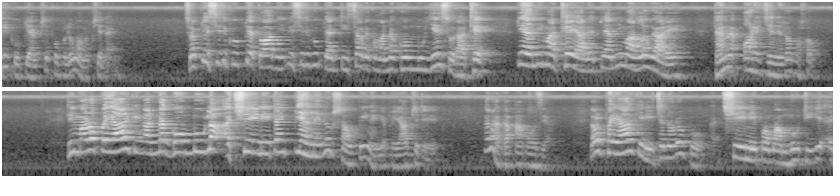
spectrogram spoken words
တိကိုပြန်ဖြစ်ဖို့ဘလို့မှမဖြစ်နိုင်ဘူးဆိုတော့ပစ္စည်းတစ်ခုပြတ်သွားပြီပစ္စည်းတစ်ခုပြန်တိဆောက်တဲ့အခါမှာငကိုမူရင်းဆိုတာထက်ပြန်ပြီးမှထည့်ရတယ်ပြန်ပြီးမှလောက်ရတယ်ဒါပေမဲ့ original တော့မဟုတ် ဒီမှာတော့ဘုရားခင်ကငကိုမူလအခြေအနေတိုင်းပြန်လဲလှုပ်ဆောင်ပေးနိုင်တဲ့ဘုရားဖြစ်တယ်အဲ့ဒါကအံ့ဩစရာတော့ဖယားခင်ကြီးကျွန်တော်တို့ကိုအခြေအနေပေါ်မှာမူတည်တဲ့အ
